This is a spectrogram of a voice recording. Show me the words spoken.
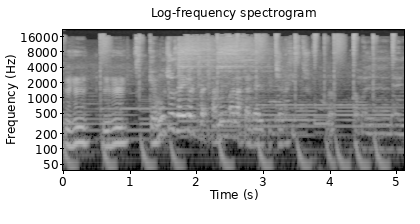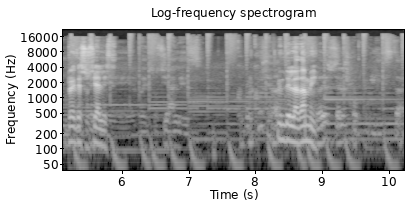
Ujú, ujú. Que muchos de ellos también van a perder el pinche registro, ¿no? Como el, el- Redes pinche, sociales. eh, redes sociales. ¿Cómo, se llama? El de la Dame. Redes sociales populistas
